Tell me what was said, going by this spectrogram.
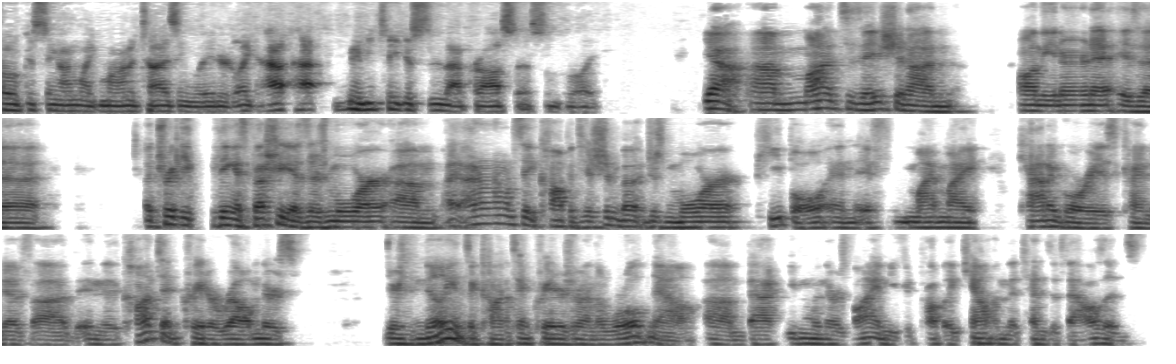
focusing on like monetizing later. Like how, how maybe take us through that process of like Yeah, um, monetization on on the internet is a a tricky thing, especially as there's more. Um, I, I don't want to say competition, but just more people. And if my my category is kind of uh, in the content creator realm, there's there's millions of content creators around the world now. Um, back even when there's Vine, you could probably count in the tens of thousands.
